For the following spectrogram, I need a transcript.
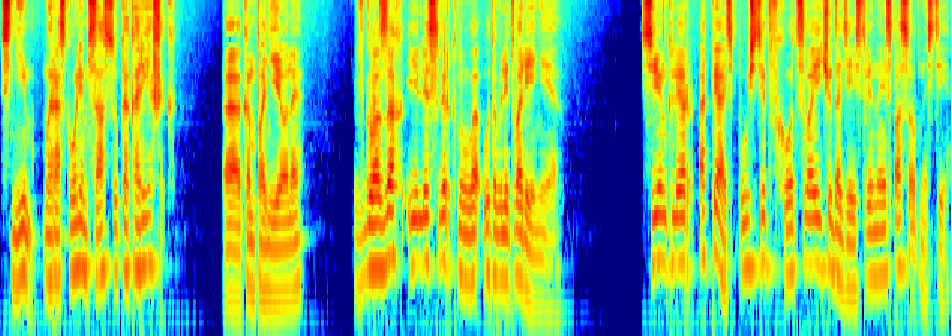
С ним мы расколем Сассу как орешек. А компаньоны? В глазах Илли сверкнуло удовлетворение. Синклер опять пустит в ход свои чудодейственные способности.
